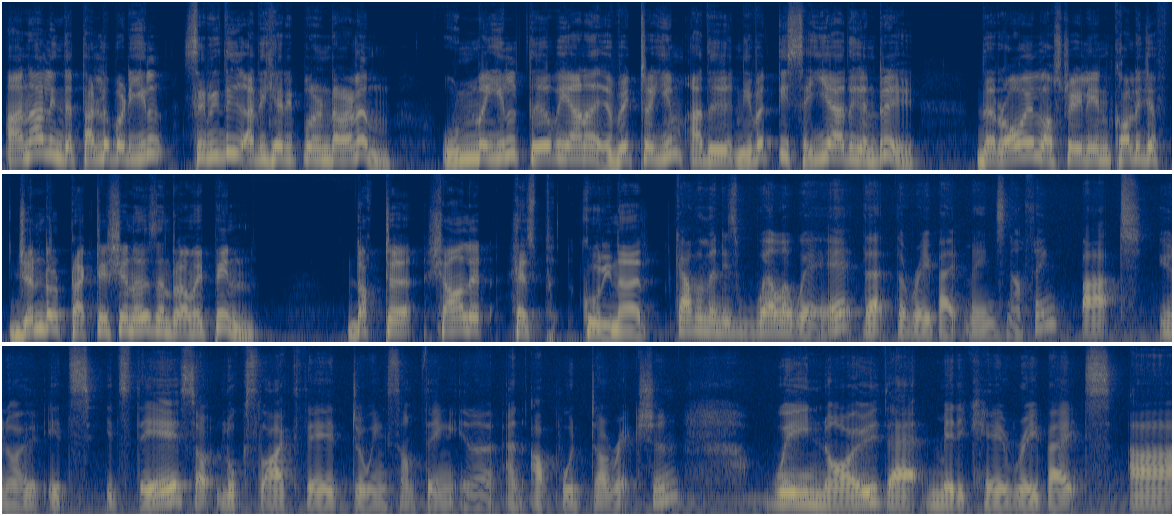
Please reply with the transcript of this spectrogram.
ஆனால் இந்த தள்ளுபடியில் சிறிது அதிகரிப்பு என்றாலும் உண்மையில் தேவையான எவற்றையும் அது நிவர்த்தி செய்யாது என்று the Royal Australian College of General Practitioners என்ற அமைப்பின் டாக்டர் ஷார்லட் ஹெஸ்ப் கூறினார் government is well aware that the rebate means nothing, but you know it's it's there, so it looks like they're doing something in a, an upward direction. We know that Medicare rebates are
